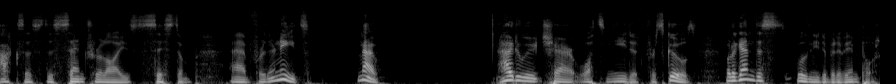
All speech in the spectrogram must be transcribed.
access to the centralized system uh, for their needs. Now, how do we share what's needed for schools? Well, again, this will need a bit of input,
